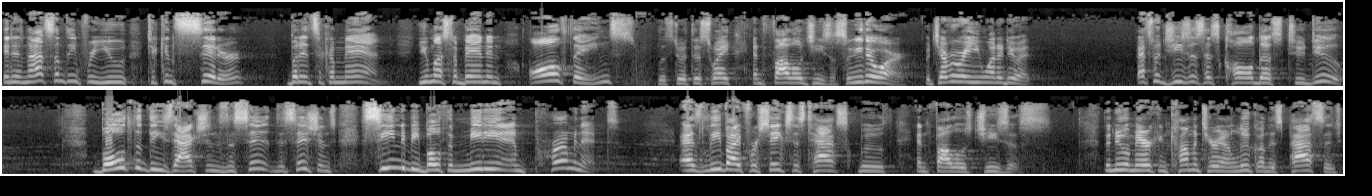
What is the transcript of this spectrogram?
it is not something for you to consider, but it's a command. You must abandon all things, let's do it this way, and follow Jesus. So either or, whichever way you want to do it. That's what Jesus has called us to do. Both of these actions and decisions seem to be both immediate and permanent as Levi forsakes his task booth and follows Jesus. The New American Commentary on Luke on this passage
